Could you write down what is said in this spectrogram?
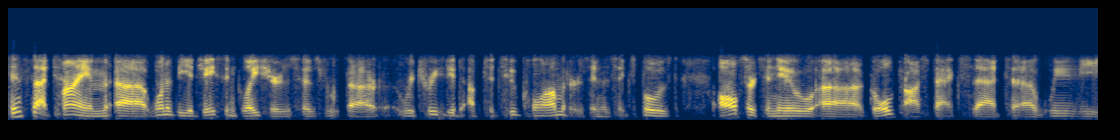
since that time, uh, one of the adjacent glaciers has uh, retreated up to two kilometers and has exposed all sorts of new uh, gold prospects that uh, we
